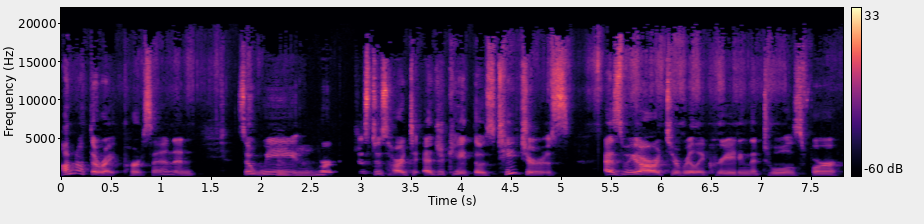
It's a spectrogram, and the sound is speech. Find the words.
I'm not the right person. And so we mm-hmm. work just as hard to educate those teachers as we are to really creating the tools for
